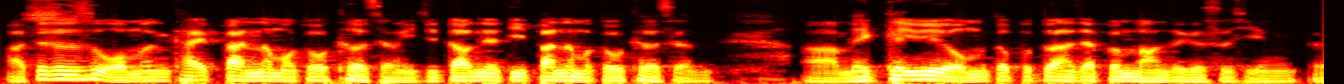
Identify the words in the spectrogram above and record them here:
啊，这就是我们开办那么多课程，以及到内地办那么多课程，啊，每个月我们都不断在奔忙这个事情的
